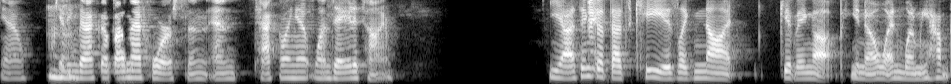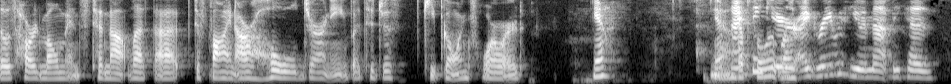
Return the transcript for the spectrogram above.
you know, mm-hmm. getting back up on that horse and, and tackling it one day at a time. Yeah. I think that that's key is like not giving up, you know, and when we have those hard moments to not let that define our whole journey, but to just keep going forward. Yeah. Yeah. I absolutely. think you're, I agree with you in that because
